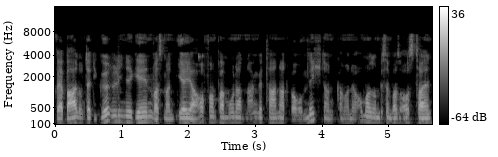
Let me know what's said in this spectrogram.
verbal unter die Gürtellinie gehen, was man ihr ja auch vor ein paar Monaten angetan hat, warum nicht? Dann kann man ja auch mal so ein bisschen was austeilen.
